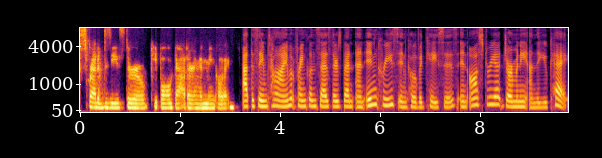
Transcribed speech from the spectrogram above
spread of disease through people gathering and mingling. At the same time, Franklin says there's been an increase in COVID cases in Austria, Germany, and the UK.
